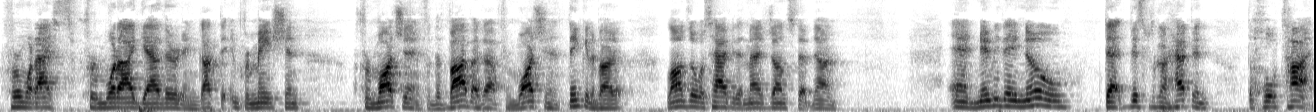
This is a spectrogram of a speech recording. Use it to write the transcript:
From what I from what I gathered and got the information from watching it, from the vibe I got from watching and thinking about it, Lonzo was happy that Magic Johnson stepped down. And maybe they know that this was going to happen the whole time.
